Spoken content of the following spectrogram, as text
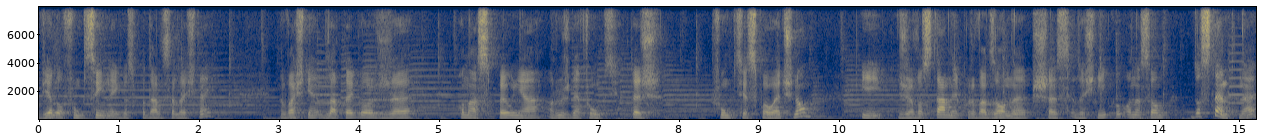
wielofunkcyjnej gospodarce leśnej? No właśnie dlatego, że ona spełnia różne funkcje. Też funkcję społeczną i drzewostany prowadzone przez leśników, one są dostępne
